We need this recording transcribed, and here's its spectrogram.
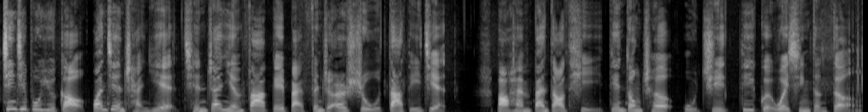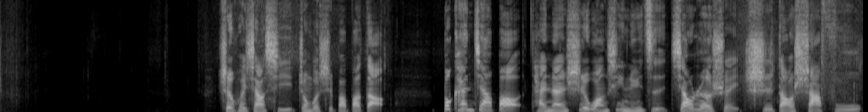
经济部预告，关键产业前瞻研发给百分之二十五大抵减，包含半导体、电动车、五 G、低轨卫星等等。社会消息，中国时报报道。不堪家暴，台南市王姓女子浇热水持刀杀夫。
